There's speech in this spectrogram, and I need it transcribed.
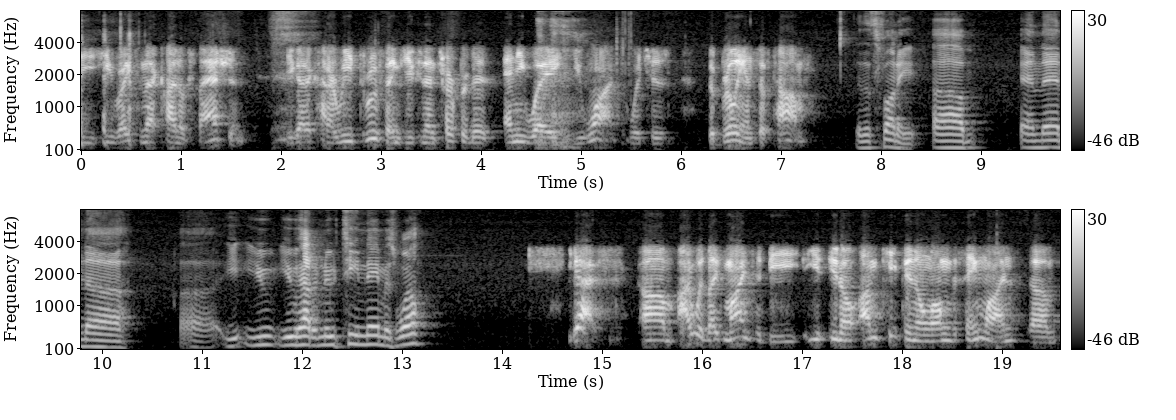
he he writes in that kind of fashion. You got to kind of read through things. You can interpret it any way you want, which is the brilliance of Tom. That's funny. Um, and then uh, uh, you you had a new team name as well. Yes, um, I would like mine to be. You, you know, I'm keeping along the same lines. Um,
